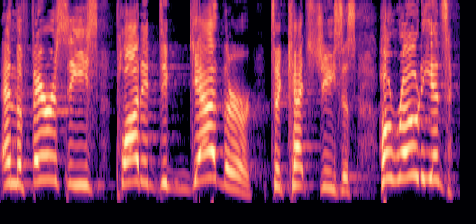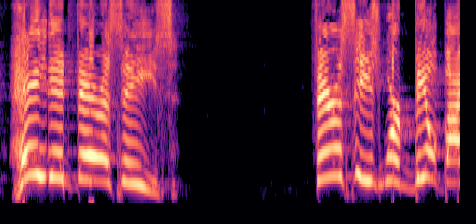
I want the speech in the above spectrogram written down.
and the Pharisees plotted together to catch Jesus. Herodians hated Pharisees. Pharisees were built by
